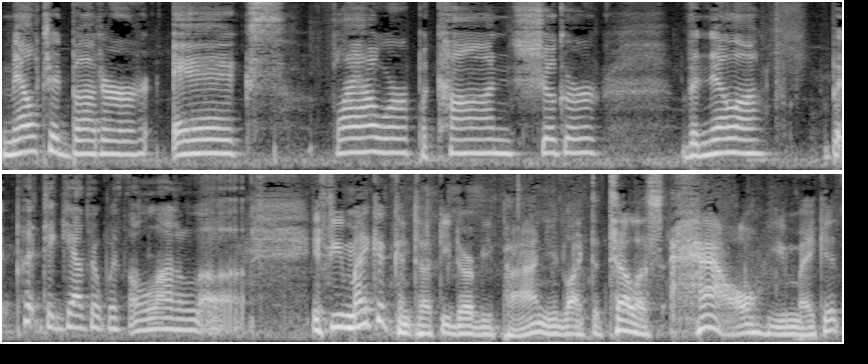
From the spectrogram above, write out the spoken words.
melted butter, eggs, flour, pecan, sugar, vanilla, but put together with a lot of love. If you make a Kentucky Derby pie and you'd like to tell us how you make it,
